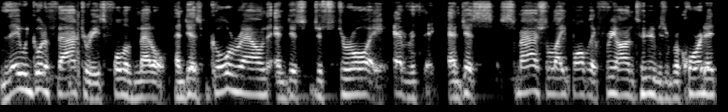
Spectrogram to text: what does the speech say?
they would go to factories full of metal and just go around and just destroy everything and just smash light bulbs like freon tubes, record it,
